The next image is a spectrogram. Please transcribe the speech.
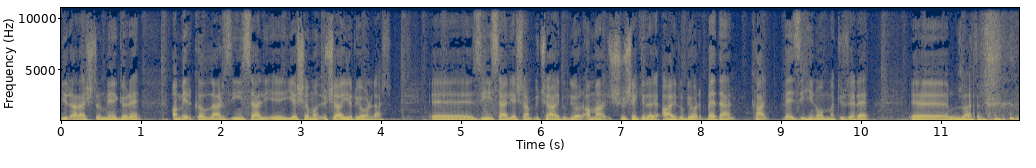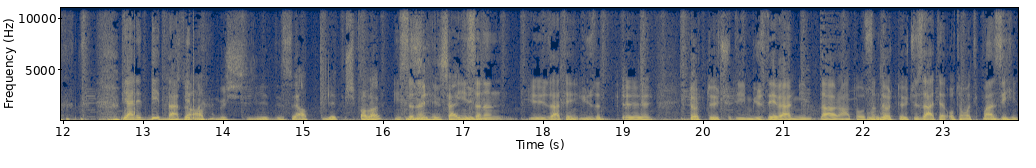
Bir araştırmaya göre Amerikalılar zihinsel e, yaşamı üçe ayırıyorlar. E, zihinsel yaşam üçe ayrılıyor ama şu şekilde ayrılıyor. Beden, kalp ve zihin olmak üzere. E, Bunun zaten yani bir, bir %67'si 70 falan İnsanın, zihinsel değil. insanın e, zaten yüzde e, dörtte üçü diyeyim yüzdeye vermeyeyim daha rahat olsun. Dörtte üçü zaten otomatikman zihin.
